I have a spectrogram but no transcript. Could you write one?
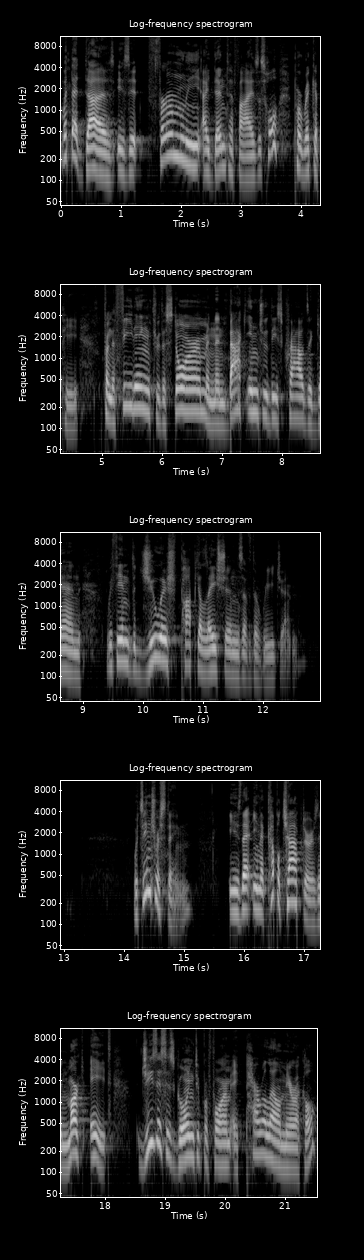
what that does is it firmly identifies this whole pericope from the feeding through the storm and then back into these crowds again within the Jewish populations of the region. What's interesting is that in a couple chapters, in Mark 8, Jesus is going to perform a parallel miracle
